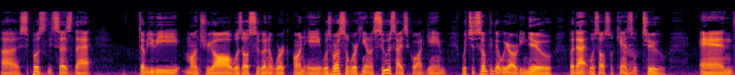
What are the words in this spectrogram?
uh, supposedly says that WB Montreal was also going to work on a was also working on a Suicide Squad game, which is something that we already knew, but that was also canceled too. And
